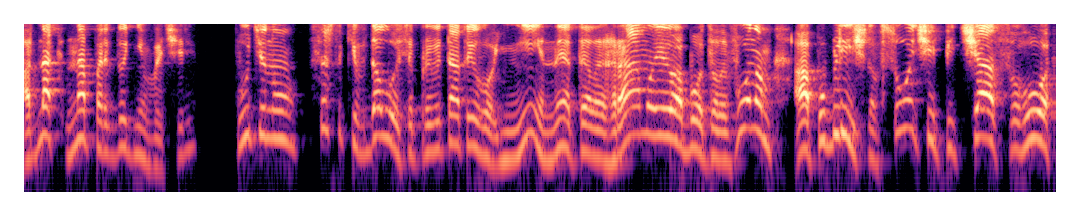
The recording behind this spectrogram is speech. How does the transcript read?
Однак напередодні ввечері. Путіну все ж таки вдалося привітати його ні, не телеграмою або телефоном, а публічно в Сочі під час свого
